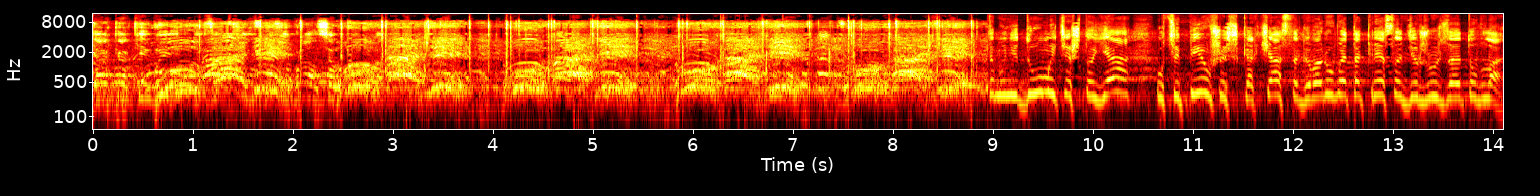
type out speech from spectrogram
я как и вы, собрался в Уходи! Уходи! Уходи! Уходи! Поэтому не думайте, что я, уцепившись, как часто говорю, в это кресло держусь за эту власть.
